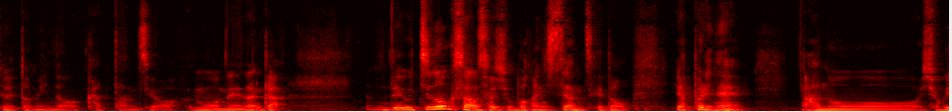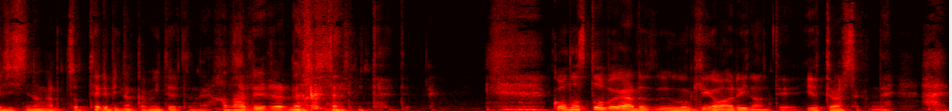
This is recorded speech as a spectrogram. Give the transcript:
豊臣の買ったんですよ。もうねなんかでうちの奥さんは最初バカにしてたんですけどやっぱりねあのー、食事しながらちょっとテレビなんか見てるとね離れられなくなるみたいで。このストーブがあると動きが悪いなんて言ってましたけどね。はい。っ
